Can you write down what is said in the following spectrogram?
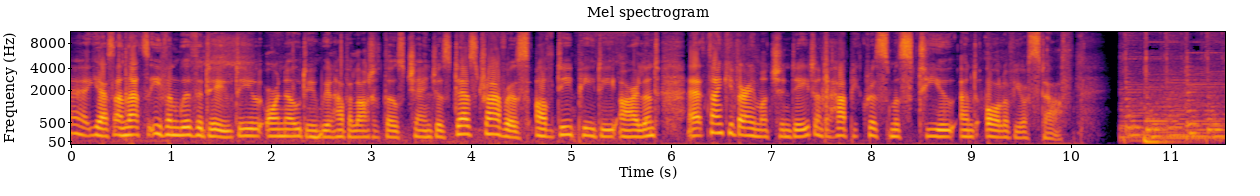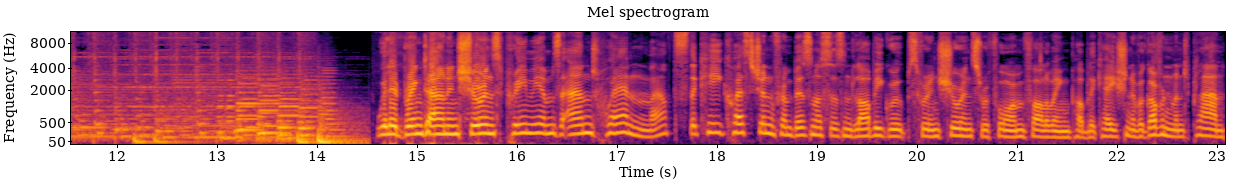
Uh, yes, and that's even with a deal, deal or no deal, we'll have a lot of those changes. Des Travers of DPD Ireland, uh, thank you very much indeed, and a happy Christmas to you and all of your staff. Will it bring down insurance premiums and when? That's the key question from businesses and lobby groups for insurance reform following publication of a government plan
